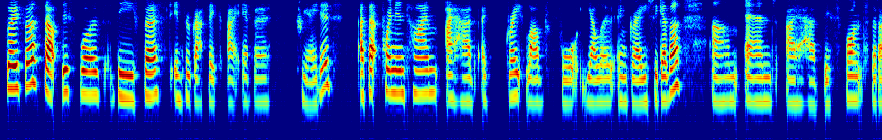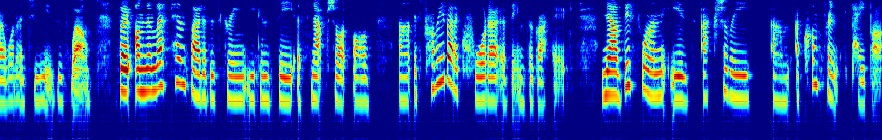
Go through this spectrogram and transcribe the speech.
So first up, this was the first infographic I ever created. At that point in time, I had a great love for yellow and grey together, um, and I had this font that I wanted to use as well. So on the left hand side of the screen, you can see a snapshot of uh, it's probably about a quarter of the infographic. Now, this one is actually um, a conference paper.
